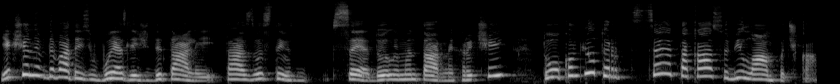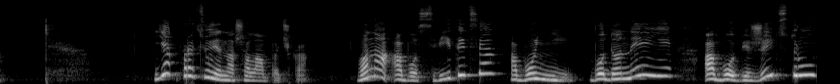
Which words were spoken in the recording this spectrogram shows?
Якщо не вдаватись в безліч деталей та звести все до елементарних речей, то комп'ютер це така собі лампочка. Як працює наша лампочка? Вона або світиться, або ні, бо до неї або біжить струм,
